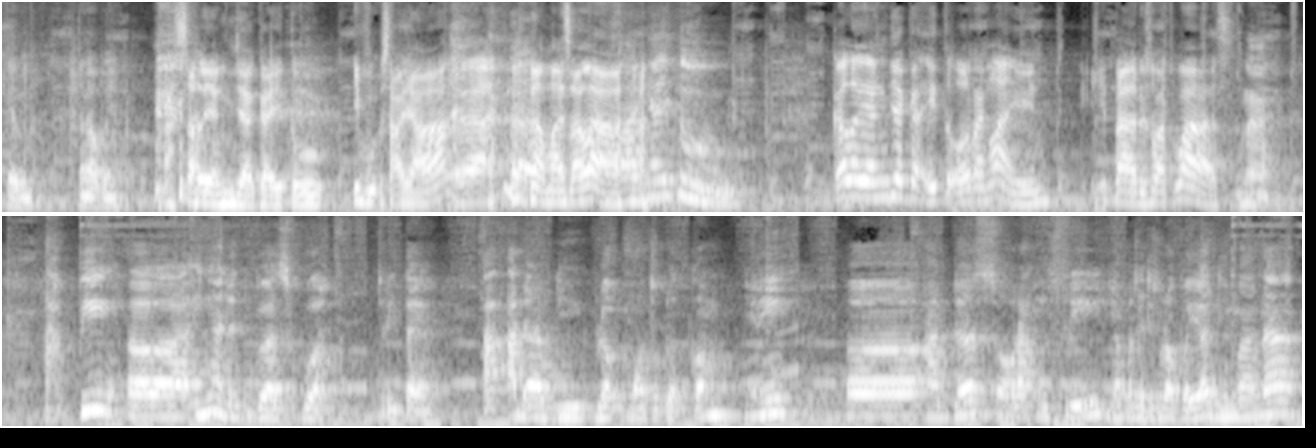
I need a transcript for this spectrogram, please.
Kevin? Tanggapnya? asal yang jaga itu ibu saya nggak masalah Masalahnya itu. kalau yang jaga itu orang lain kita harus was-was Nah, tapi eh, ini ada juga sebuah cerita ya. A- ada di blog mojok.com. Ini eh, ada seorang istri yang kerja di Surabaya di mana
